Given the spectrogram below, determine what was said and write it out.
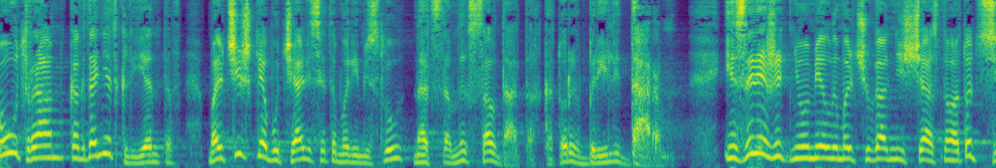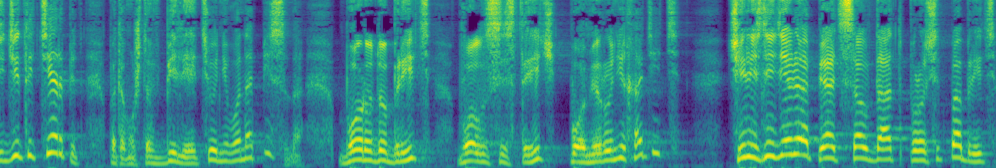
По утрам, когда нет клиентов, мальчишки обучались этому ремеслу на отставных солдатах, которых брили даром. Изрежет неумелый мальчуган несчастного, а тот сидит и терпит, потому что в билете у него написано «Бороду брить, волосы стричь, по миру не ходить». Через неделю опять солдат просит побрить.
